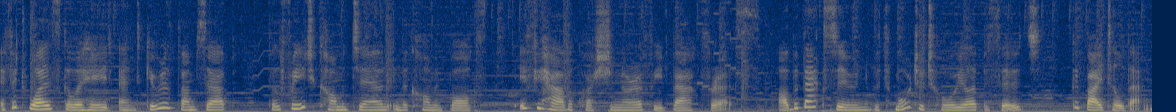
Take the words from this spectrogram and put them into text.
If it was, go ahead and give it a thumbs up Feel free to comment down in the comment box if you have a question or a feedback for us. I'll be back soon with more tutorial episodes. Goodbye till then.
